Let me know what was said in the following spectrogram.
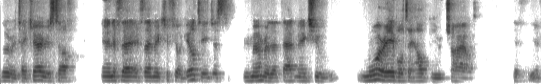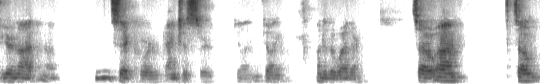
literally take care of yourself. And if that if that makes you feel guilty, just remember that that makes you more able to help your child if, if you're not uh, sick or anxious or feeling, feeling under the weather. So, um, so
